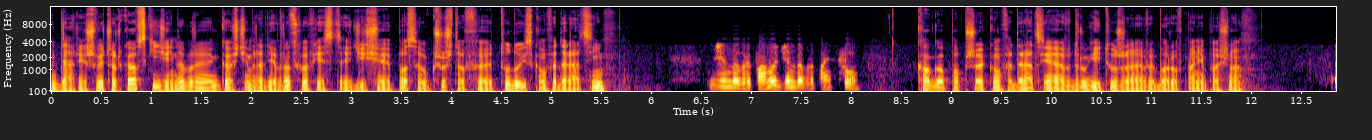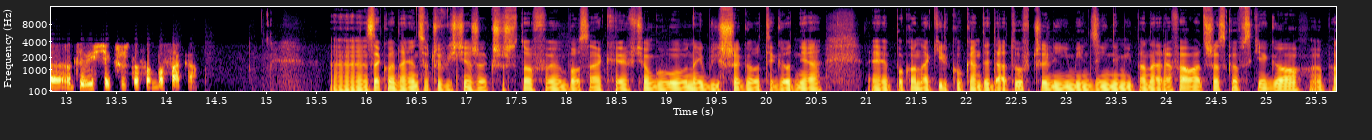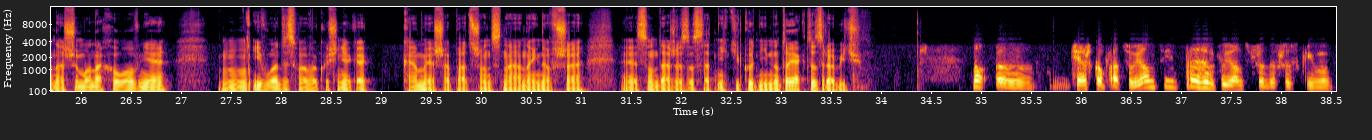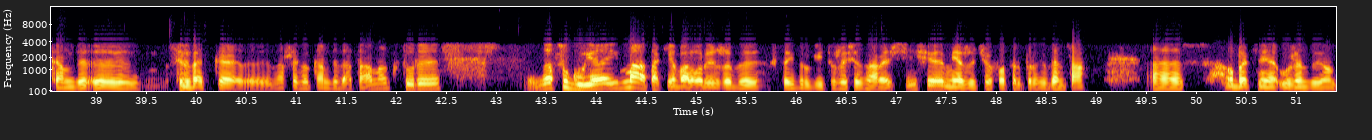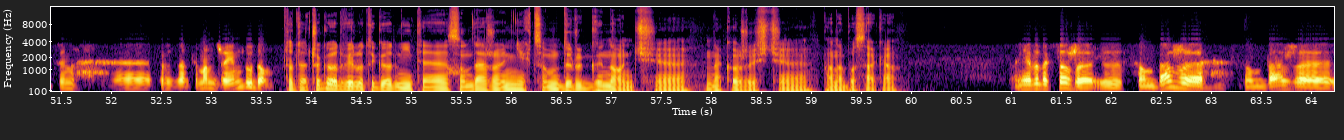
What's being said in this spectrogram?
Dariusz Wieczorkowski, dzień dobry. Gościem Radia Wrocław jest dziś poseł Krzysztof Tuduj z Konfederacji. Dzień dobry panu, dzień dobry państwu. Kogo poprze Konfederacja w drugiej turze wyborów, panie pośle? E, oczywiście Krzysztofa Bosaka. E, zakładając oczywiście, że Krzysztof Bosak w ciągu najbliższego tygodnia e, pokona kilku kandydatów, czyli m.in. pana Rafała Trzaskowskiego, pana Szymona Hołownię mm, i Władysława Kośniaka Kamysza, patrząc na najnowsze e, sondaże z ostatnich kilku dni. No to jak to zrobić? No, e, ciężko pracując i prezentując przede wszystkim kandy, e, sylwetkę naszego kandydata, no, który zasługuje i ma takie walory, żeby w tej drugiej turze się znaleźć i się mierzyć o fotel prezydenta obecnie urzędującym e, prezydentem Andrzejem Dudą. To dlaczego od wielu tygodni te sondaże nie chcą drgnąć e, na korzyść e, pana Bosaka? Panie redaktorze, y, sondaże, sondaże,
